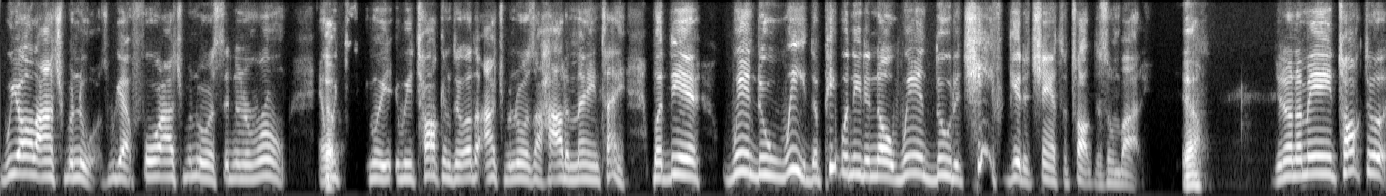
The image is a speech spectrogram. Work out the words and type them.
we all entrepreneurs. We got four entrepreneurs sitting in the room, and we, we we talking to other entrepreneurs on how to maintain. But then when do we, the people need to know when do the chief get a chance to talk to somebody? Yeah. You know what I mean? Talk to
